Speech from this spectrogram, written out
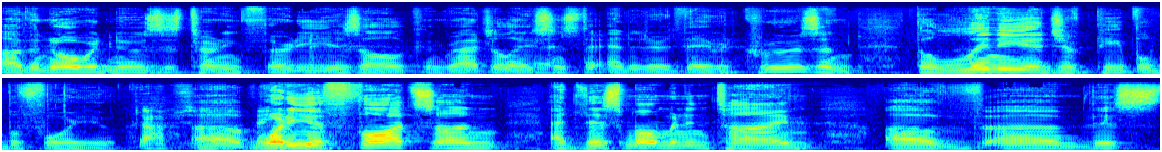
uh, the Norwood News is turning 30 years old. Congratulations to editor David Cruz and the lineage of people before you. Absolutely. Uh, what are your thoughts on, at this moment in time, of um, this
